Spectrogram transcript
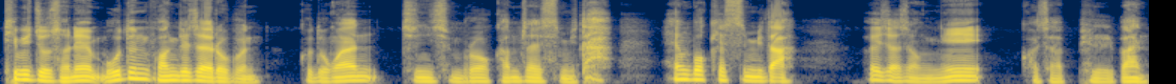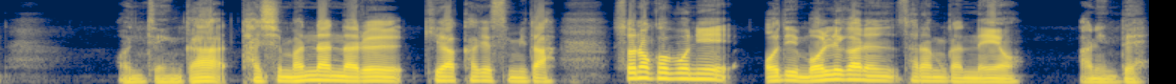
TV조선의 모든 관계자 여러분 그동안 진심으로 감사했습니다. 행복했습니다. 회자 정리 거자 필반 언젠가 다시 만난 날을 기약하겠습니다. 써놓고 보니 어디 멀리 가는 사람 같네요. 아닌데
